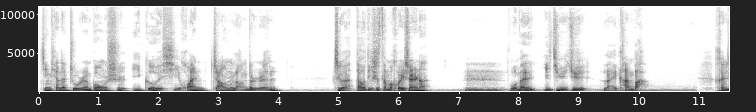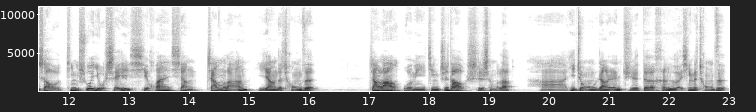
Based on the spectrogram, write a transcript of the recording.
今天的主人公是一个喜欢蟑螂的人，这到底是怎么回事呢？嗯，我们一句一句来看吧。很少听说有谁喜欢像蟑螂一样的虫子。蟑螂我们已经知道是什么了啊，一种让人觉得很恶心的虫子。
